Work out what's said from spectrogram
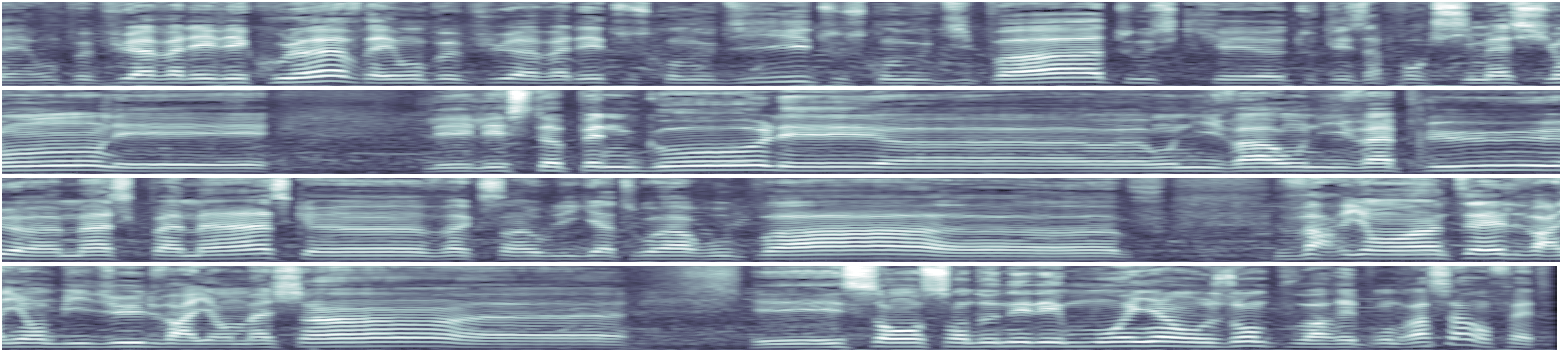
ben, on peut plus avaler les couleuvres et on peut plus avaler tout ce qu'on nous dit, tout ce qu'on nous dit pas, tout ce toutes les approximations, les les, stop and go, les euh, on y va, on n'y va plus, euh, masque, pas masque, euh, vaccin obligatoire ou pas, variant Intel, variant bidule, variant machin et, sans, donner les moyens aux gens de pouvoir répondre à ça en fait.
